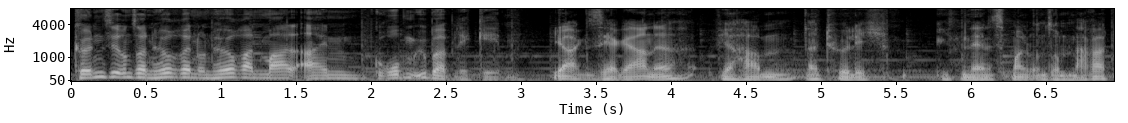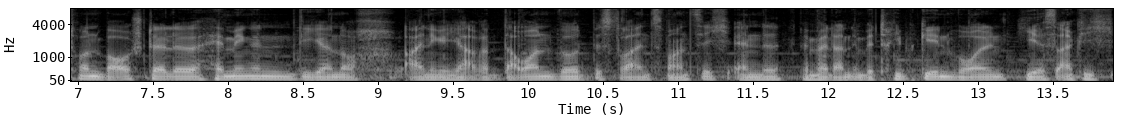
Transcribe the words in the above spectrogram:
Können Sie unseren Hörerinnen und Hörern mal einen groben Überblick geben? Ja, sehr gerne. Wir haben natürlich ich nenne es mal unsere Marathonbaustelle Hemmingen, die ja noch einige Jahre dauern wird, bis 23 Ende, wenn wir dann in Betrieb gehen wollen. Hier ist eigentlich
